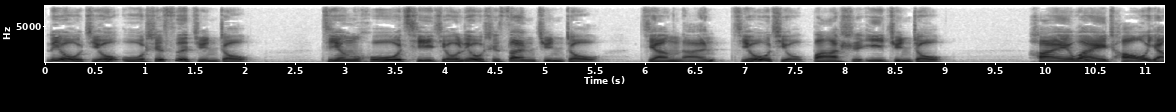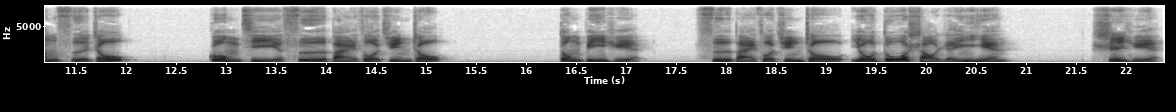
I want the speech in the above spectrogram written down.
六九五十四军州，京湖七九六十三军州，江南九九八十一军州，海外朝阳四州，共计四百座军州。洞宾曰：“四百座军州有多少人焉？”诗曰：“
